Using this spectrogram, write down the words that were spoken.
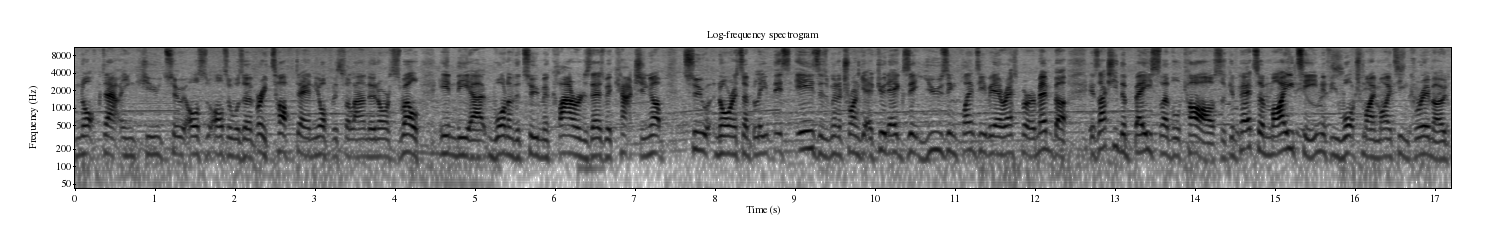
knocked out in Q2. It also, also was a very tough day in the office for Lando Norris as well in the uh, one of the two McLarens there as we're catching up to Norris. I believe this is is, we're going to try and get a good exit using plenty of ERS, but remember, it's actually the base level car, so compared to my team, if you watch my My Team career mode,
